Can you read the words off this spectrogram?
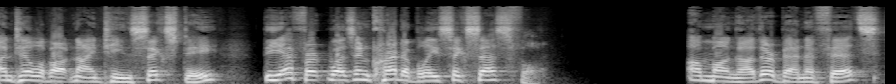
Until about 1960, the effort was incredibly successful. Among other benefits,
